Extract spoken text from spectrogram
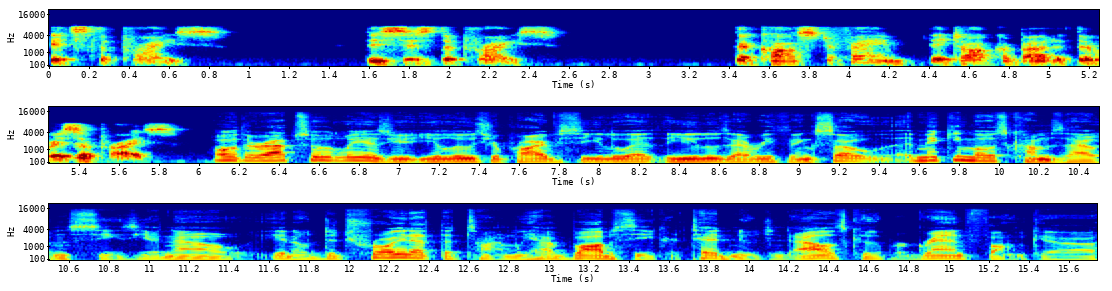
it's the price. This is the price the cost of fame. They talk about it. There is a price. Oh, there absolutely is. You, you lose your privacy, you lose, you lose everything. So Mickie Most comes out and sees you. Now, you know, Detroit at the time, we have Bob Seger, Ted Nugent, Alice Cooper, Grand Funk. Uh,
